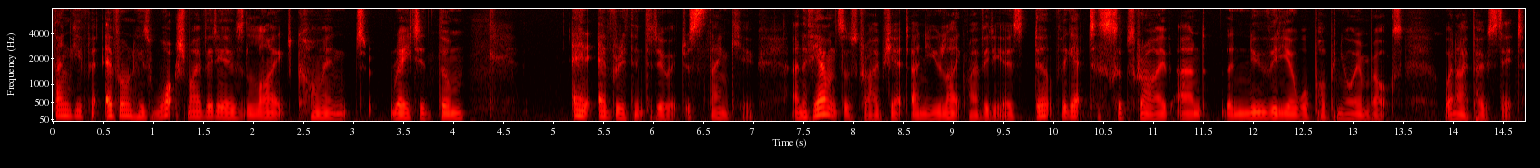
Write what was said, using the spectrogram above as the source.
thank you for everyone who's watched my videos, liked, comment, rated them, everything to do it. Just thank you. And if you haven't subscribed yet and you like my videos, don't forget to subscribe and the new video will pop in your inbox when I post it.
